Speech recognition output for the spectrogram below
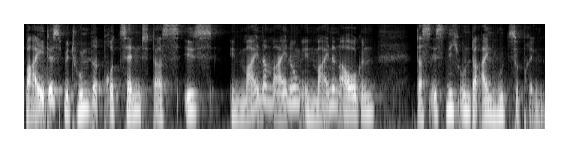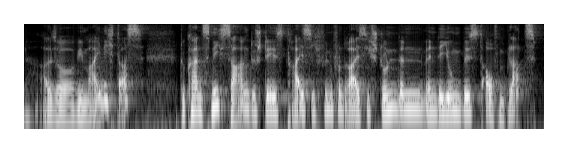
beides mit 100 Prozent, das ist in meiner Meinung, in meinen Augen, das ist nicht unter einen Hut zu bringen. Also, wie meine ich das? Du kannst nicht sagen, du stehst 30, 35 Stunden, wenn du jung bist, auf dem Platz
